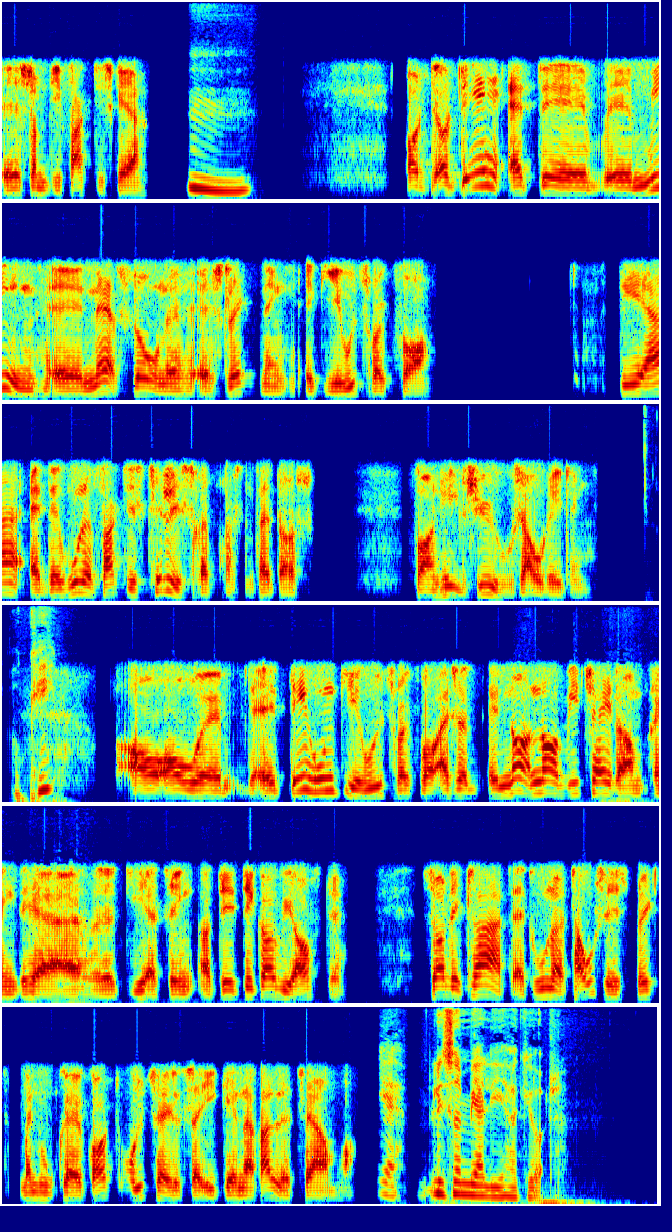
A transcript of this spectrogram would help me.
øh, som de faktisk er. Mm. Og, og det, at øh, min øh, nærstående øh, slægtning øh, giver udtryk for, det er, at øh, hun er faktisk tillidsrepræsentant også for en hel sygehusafdeling. Okay. Og, og øh, det, hun giver udtryk for, altså når, når vi taler omkring det her, øh, de her ting, og det, det gør vi ofte, så er det klart, at hun har tavshedspligt, men hun kan godt udtale sig i generelle termer. Ja, ligesom jeg lige har gjort.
